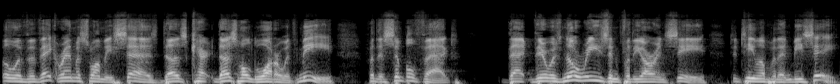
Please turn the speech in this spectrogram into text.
But what Vivek Ramaswamy says does, does hold water with me for the simple fact that there was no reason for the RNC to team up with NBC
